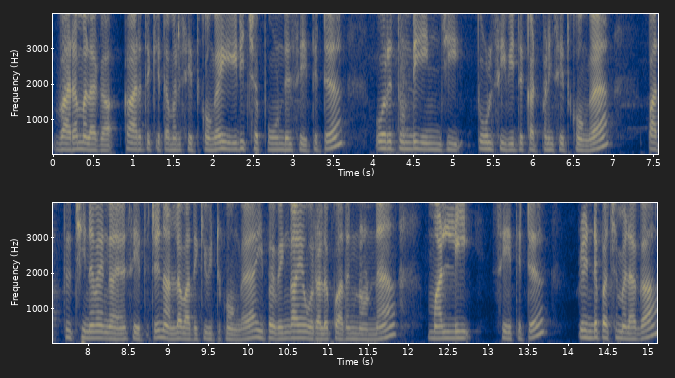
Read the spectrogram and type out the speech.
வரமிளகா காரத்துக்கு ஏற்ற மாதிரி சேர்த்துக்கோங்க. இடித்த பூண்டு சேர்த்துட்டு ஒரு துண்டு இஞ்சி தோல் சீவிட்டு கட் பண்ணி சேர்த்துக்கோங்க. பத்து சின்ன வெங்காயம் சேர்த்துட்டு நல்லா வதக்கி விட்டுக்கோங்க. இப்போ வெங்காயம் ஓரளவுக்கு வதங்கினோன்னே மல்லி சேர்த்துட்டு ரெண்டு பச்சை மிளகாய்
